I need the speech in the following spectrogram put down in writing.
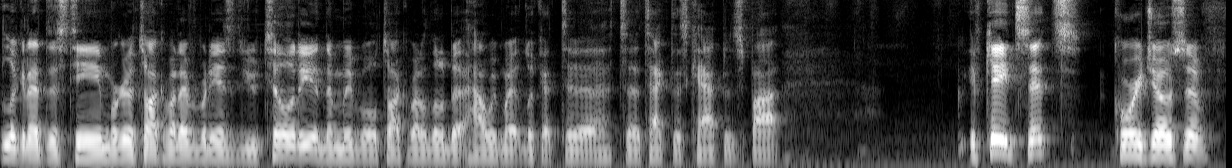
looking at this team, we're going to talk about everybody as the utility, and then maybe we'll talk about a little bit how we might look at to, to attack this captain spot. If Cade sits, Cory Joseph,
